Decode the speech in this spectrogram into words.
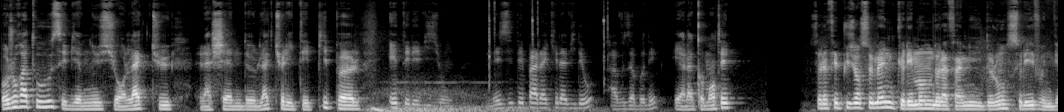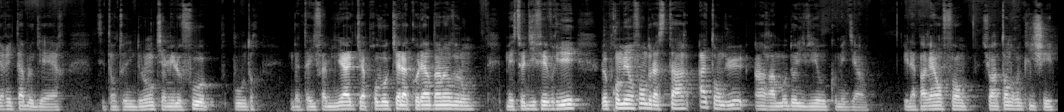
Bonjour à tous et bienvenue sur l'actu, la chaîne de l'actualité people et télévision. N'hésitez pas à liker la vidéo, à vous abonner et à la commenter. Cela fait plusieurs semaines que les membres de la famille Delon se livrent une véritable guerre. C'est Anthony Delon qui a mis le fou aux poudres. Une bataille familiale qui a provoqué la colère d'Alain Delon. Mais ce 10 février, le premier enfant de la star a tendu un rameau d'olivier au comédien. Il apparaît enfant, sur un tendre cliché,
